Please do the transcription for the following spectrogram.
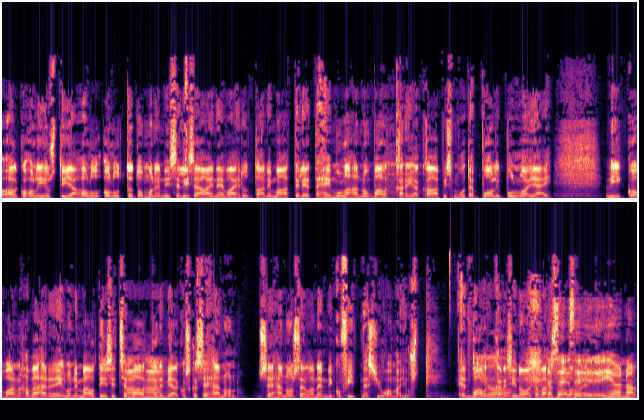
alkoholi justi ja olu, olutta tommonen, niin se lisää aineenvaihduntaa, niin mä ajattelin, että hei, mullahan on valkkaria kaapis muuten, puoli pulloa jäi viikkoa vanha, vähän reilu, niin mä otin sitten sen uh-huh. valkkari vielä, koska sehän on, sehän on sellainen niin kuin fitnessjuoma justiin. Että valkkari, Joo. siinä on aika vähän no se, kaloreita. se, joo, no,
